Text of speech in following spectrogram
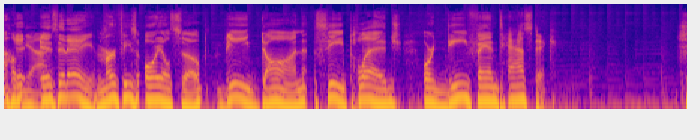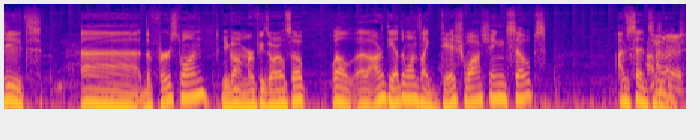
Oh I- God. Is it A, Murphy's Oil Soap, B, Dawn, C, Pledge, or D, Fantastic? Jeetz. Uh, the first one. You're going Murphy's Oil Soap? Well, uh, aren't the other ones like dishwashing soaps? I've said too I'm much.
